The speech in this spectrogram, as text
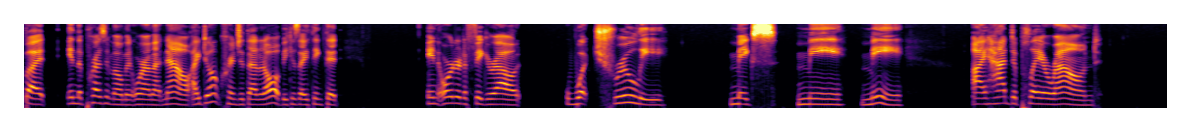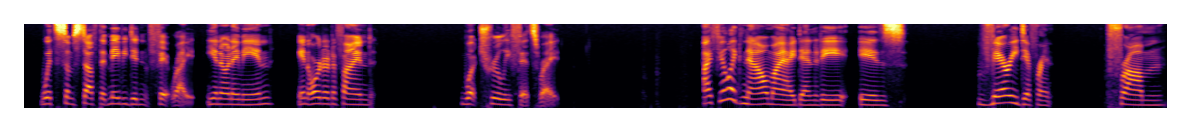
But in the present moment where I'm at now, I don't cringe at that at all because I think that in order to figure out what truly makes me me, I had to play around with some stuff that maybe didn't fit right. You know what I mean? In order to find what truly fits right. I feel like now my identity is very different from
